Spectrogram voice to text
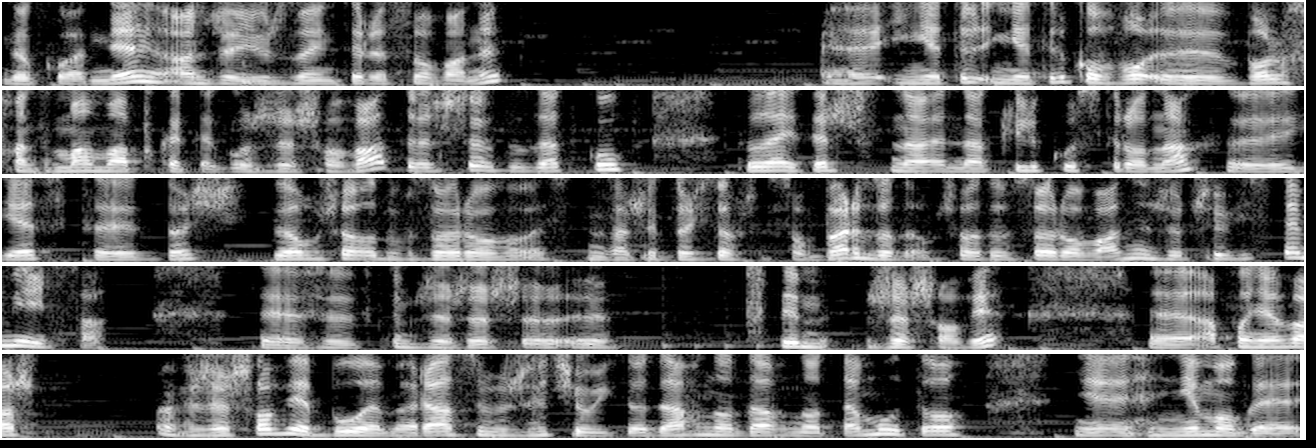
Dokładnie, Andrzej już zainteresowany. E, I nie, nie, tylko e, Wolfhand ma mapkę tego Rzeszowa, to jeszcze w dodatku tutaj też na, na kilku stronach e, jest dość dobrze odwzorowane, znaczy dość dobrze, są bardzo dobrze odwzorowane rzeczywiste miejsca w, w, tym, Rzesz, w tym Rzeszowie, a ponieważ w Rzeszowie byłem raz w życiu i to dawno, dawno temu, to nie, nie mogę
